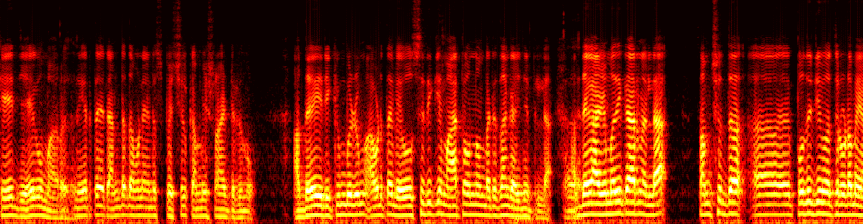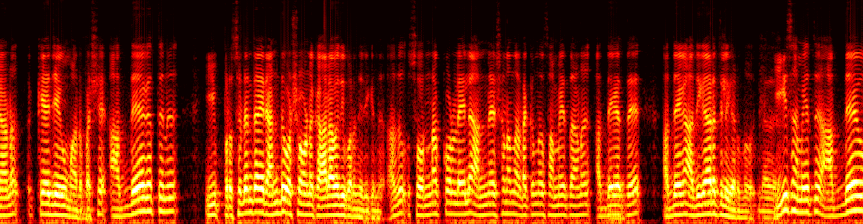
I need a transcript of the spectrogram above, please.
കെ ജയകുമാർ നേരത്തെ രണ്ട് തവണ അതിന്റെ സ്പെഷ്യൽ കമ്മീഷണറായിട്ടിരുന്നു അദ്ദേഹം ഇരിക്കുമ്പോഴും അവിടുത്തെ വ്യവസ്ഥിതിക്ക് മാറ്റമൊന്നും വരുത്താൻ കഴിഞ്ഞിട്ടില്ല. അദ്ദേഹം അഴിമതിക്കാരനല്ല സംശുദ്ധ പൊതുജീവിതത്തിനുടമയാണ് കെ ജയകുമാർ. പക്ഷേ അദ്ദേഹത്തിന് ഈ പ്രസിഡന്റായി രണ്ട് വർഷമാണ് കാലാവധി പറഞ്ഞിരിക്കുന്നത്. അത് സ്വർണക്കൊള്ളയിൽ അന്വേഷണം നടക്കുന്ന സമയത്താണ് അദ്ദേഹത്തെ അദ്ദേഹം അധികാരത്തിൽ കയറുന്നത്. ഈ സമയത്ത് അദ്ദേഹം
